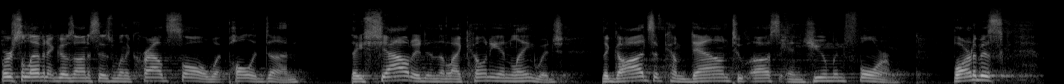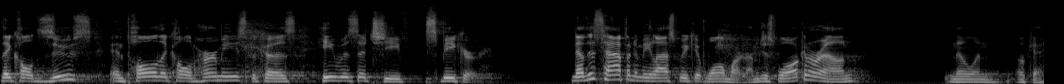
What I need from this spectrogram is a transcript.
Verse 11, it goes on. It says, "When the crowd saw what Paul had done, they shouted in the Lycaonian language." The gods have come down to us in human form. Barnabas they called Zeus, and Paul they called Hermes because he was a chief speaker. Now, this happened to me last week at Walmart. I'm just walking around. No one, okay.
